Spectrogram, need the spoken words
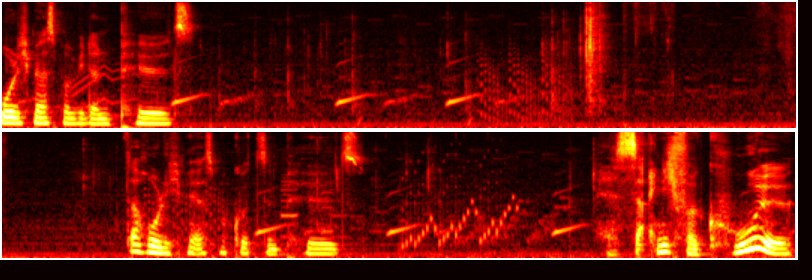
hole ich mir erstmal wieder einen Pilz. Da hole ich mir erstmal kurz den Pilz. Das ist eigentlich voll cool.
